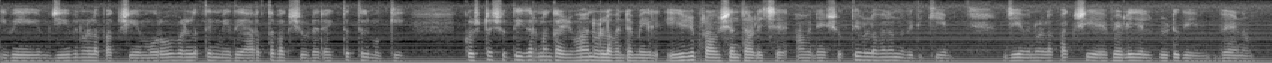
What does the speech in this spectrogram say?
ഇവയെയും ജീവനുള്ള പക്ഷിയും വെള്ളത്തിന്മീതെ അറുത്ത പക്ഷിയുടെ രക്തത്തിൽ മുക്കി കുഷ്ഠശുദ്ധീകരണം കഴിവാനുള്ളവന്റെ മേൽ ഏഴ് പ്രാവശ്യം തളിച്ച് അവനെ ശുദ്ധിയുള്ളവനെന്ന് വിധിക്കുകയും ജീവനുള്ള പക്ഷിയെ വെളിയിൽ വിടുകയും വേണം.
